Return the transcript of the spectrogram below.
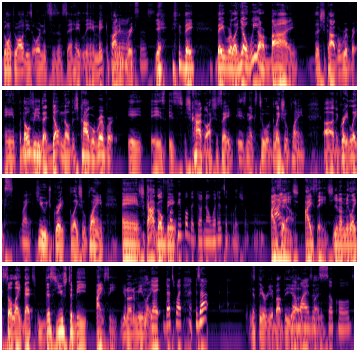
going through all these ordinances and saying hey and making finding bricks yeah, they they were like, "Yo, we are by the Chicago River." And for those of you Mm-hmm. that don't know, the Chicago River is is, is Chicago, I should say, is next to a glacial plain, uh, the Great Lakes, Right. Huge Great Glacial Plain, and Chicago For being people that don't know, what is a glacial plain? ice I know. age, ice age. You know what I mean? Like so, like that's this used to be icy. You know what I mean? Like Yeah, that's why. Is that the theory about the uh, why is like- it so cold?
